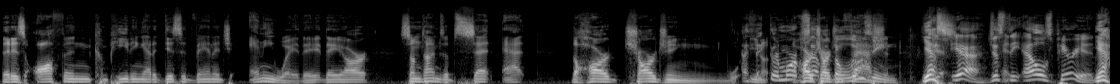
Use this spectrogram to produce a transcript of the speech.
that is often competing at a disadvantage anyway. They they are sometimes upset at the hard charging. I think know, they're more hard upset with the charging losing. fashion. Yes. Yeah, yeah, just the L's period. Yeah,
